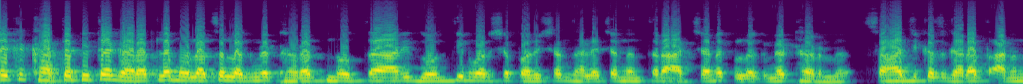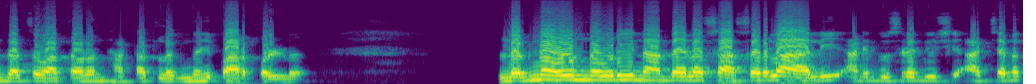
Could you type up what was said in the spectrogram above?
एका खात्यापित्या घरातल्या मुलाचं लग्न ठरत नव्हतं आणि दोन तीन वर्ष परेशान झाल्याच्यानंतर अचानक लग्न ठरलं. साहजिकच घरात आनंदाचं वातावरण थाटात लग्नही पार पडलं. लग्न होऊन नवरी नांदायला सासरला आली आणि दुसऱ्या दिवशी अचानक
